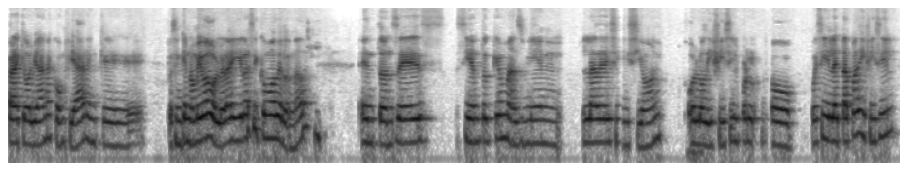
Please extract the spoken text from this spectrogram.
para que volvieran a confiar en que, pues en que no me iba a volver a ir así como de la nada. Entonces, siento que más bien la decisión o lo difícil por, o pues sí, la etapa difícil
